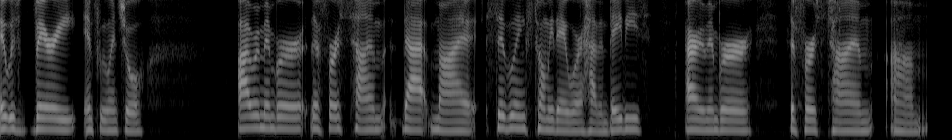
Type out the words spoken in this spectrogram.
it was very influential. I remember the first time that my siblings told me they were having babies. I remember the first time um,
